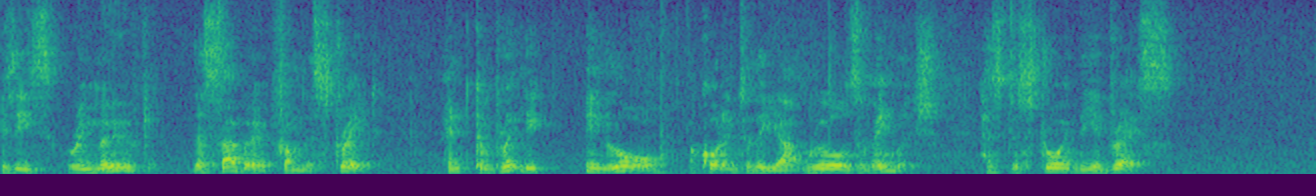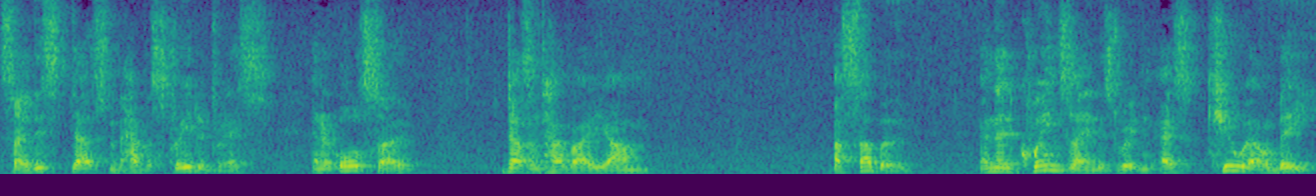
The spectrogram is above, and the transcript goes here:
is he's removed the suburb from the street and completely, in law, according to the uh, rules of English, has destroyed the address. So this doesn't have a street address and it also doesn't have a, um, a suburb. And then Queensland is written as QLD,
